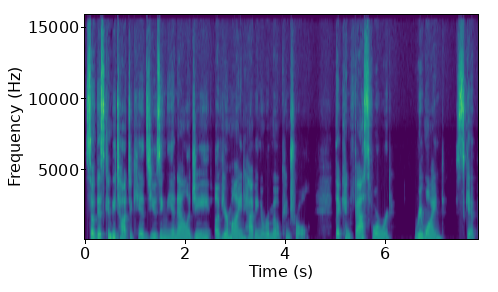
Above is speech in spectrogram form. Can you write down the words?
So, this can be taught to kids using the analogy of your mind having a remote control that can fast forward, rewind, skip,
